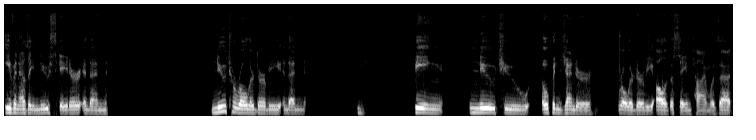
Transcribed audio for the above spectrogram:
even as a new skater and then new to roller derby and then being new to open gender roller derby all at the same time? Was that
